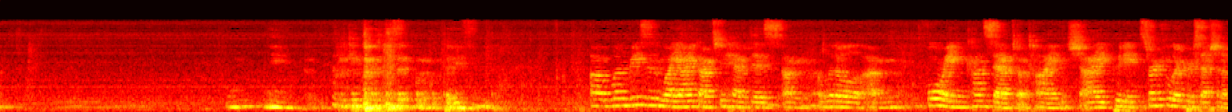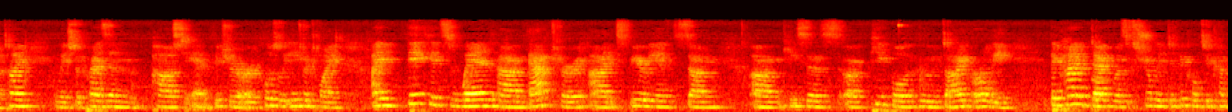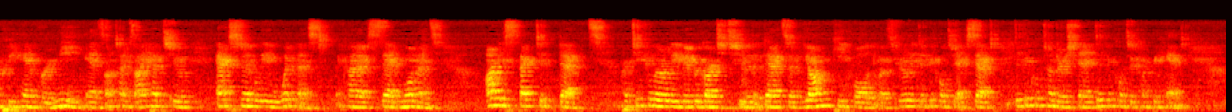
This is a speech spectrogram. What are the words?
One reason why I got to have this um, a little um, foreign concept of time, which I put it circular perception of time, in which the present, past, and future are closely intertwined. I think it's when um, after I experienced some um, cases of people who died early, the kind of death was extremely difficult to comprehend for me, and sometimes I had to accidentally witness the kind of sad moments unexpected deaths, particularly with regards to the deaths of young people. It was really difficult to accept, difficult to understand, difficult to comprehend.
